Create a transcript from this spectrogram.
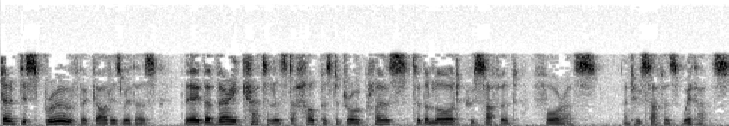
don't disprove that God is with us, they're the very catalyst to help us to draw close to the Lord who suffered for us and who suffers with us.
